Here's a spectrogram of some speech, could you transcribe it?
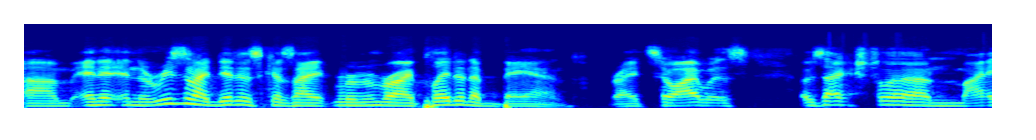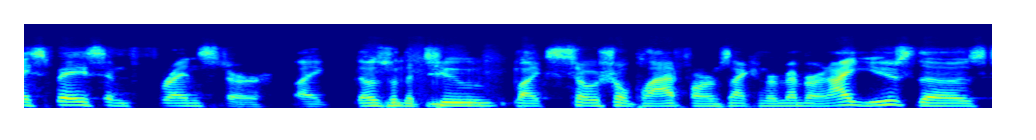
Um, and, and the reason I did is because I remember I played in a band, right? So I was I was actually on MySpace and Friendster. Like those were the two like social platforms I can remember, and I used those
